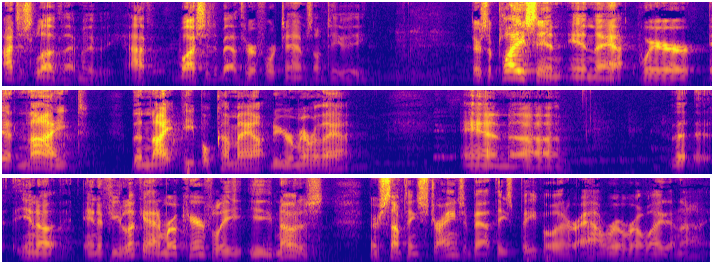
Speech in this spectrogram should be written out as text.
I just love that movie. I've watched it about three or four times on TV. There's a place in, in that where at night the night people come out. Do you remember that? And uh, the, you know, and if you look at them real carefully, you notice there's something strange about these people that are out real, real late at night.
